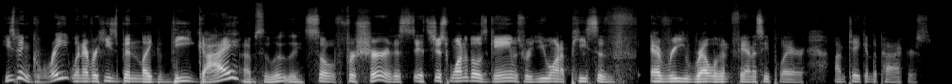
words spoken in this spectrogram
he's been great whenever he's been like the guy. Absolutely. So for sure, this it's just one of those games where you want a piece of every relevant fantasy player. I'm taking the Packers.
